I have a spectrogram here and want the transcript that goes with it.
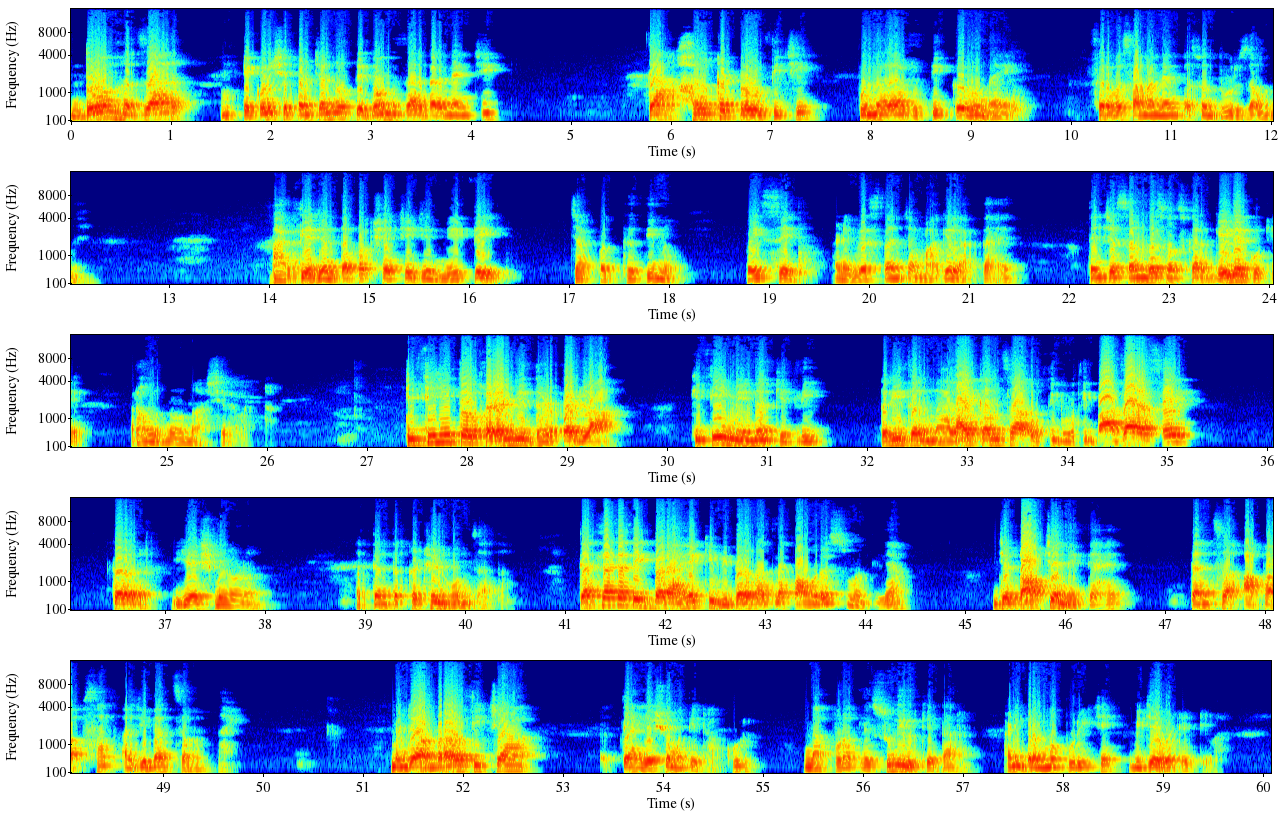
दोन हजार एकोणीसशे पंच्याण्णव ते दोन हजार दरम्यानची त्या हलकट प्रवृत्तीची पुनरावृत्ती करू नये. सर्वसामान्यांपासून दूर जाऊ नये. भारतीय जनता पक्षाचे जे नेते ज्या पद्धतीनं पैसे आणि व्यसनांच्या मागे लागत आहेत त्यांचे संघ संस्कार गेले कुठे राहून म्हणून आश्चर्य वाटत. कितीही तो फडणवीस धडपडला किती मेहनत घेतली तरी जर नालायकांचा अवतीभोवती बाजार असेल तर यश मिळवणं अत्यंत कठीण होऊन जातं. त्यातल्या त्यात एक बरं आहे की विदर्भातल्या काँग्रेसमधल्या जे टॉपचे नेते आहेत त्यांचं आपापसात अजिबात जमत नाही. म्हणजे अमरावतीच्या त्या यशोमती ठाकूर नागपुरातले सुनील केदार आणि ब्रह्मपुरीचे विजय वडेट्टीवार.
